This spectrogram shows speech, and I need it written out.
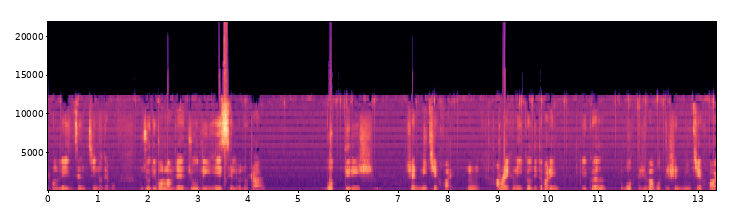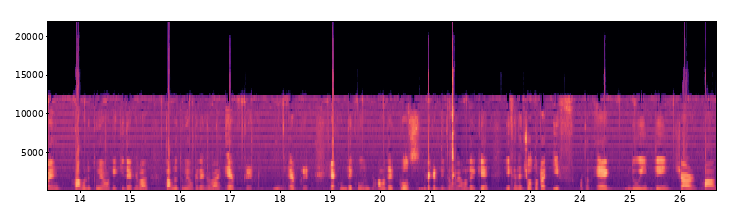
এখন লেস দেন চিহ্ন দেব। যদি বললাম যে, যদি এই সেল ভ্যালুটা বত্রিশ সে নিচে হয়, হুম, আমরা এখানে ইকুয়াল দিতে পারি ইকুয়াল বত্রিশ বা বত্রিশের নিচে হয়, তাহলে তুমি আমাকে কি দেখাবা তাহলে তুমি আমাকে দেখাবা এফ গ্রেড এফ গ্রেড এখন দেখুন, আমাদের ক্লোজ ব্যাকেট দিতে হবে আমাদেরকে এখানে যতটা ইফ অর্থাৎ এক, দুই, তিন, চার, পাঁচ,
